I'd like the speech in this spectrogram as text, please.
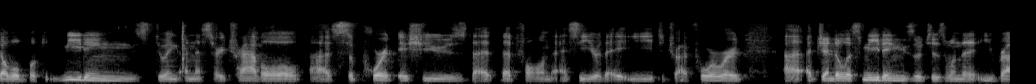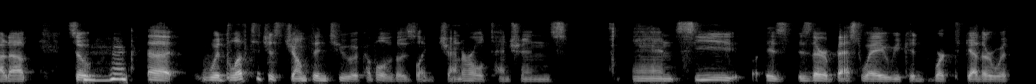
double booking meetings, doing unnecessary travel, uh, support issues that that fall on the SE or the AE to drive forward, uh, agendaless meetings, which is one that you brought up. So, mm-hmm. uh, would love to just jump into a couple of those like general tensions and see is is there a best way we could work together with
